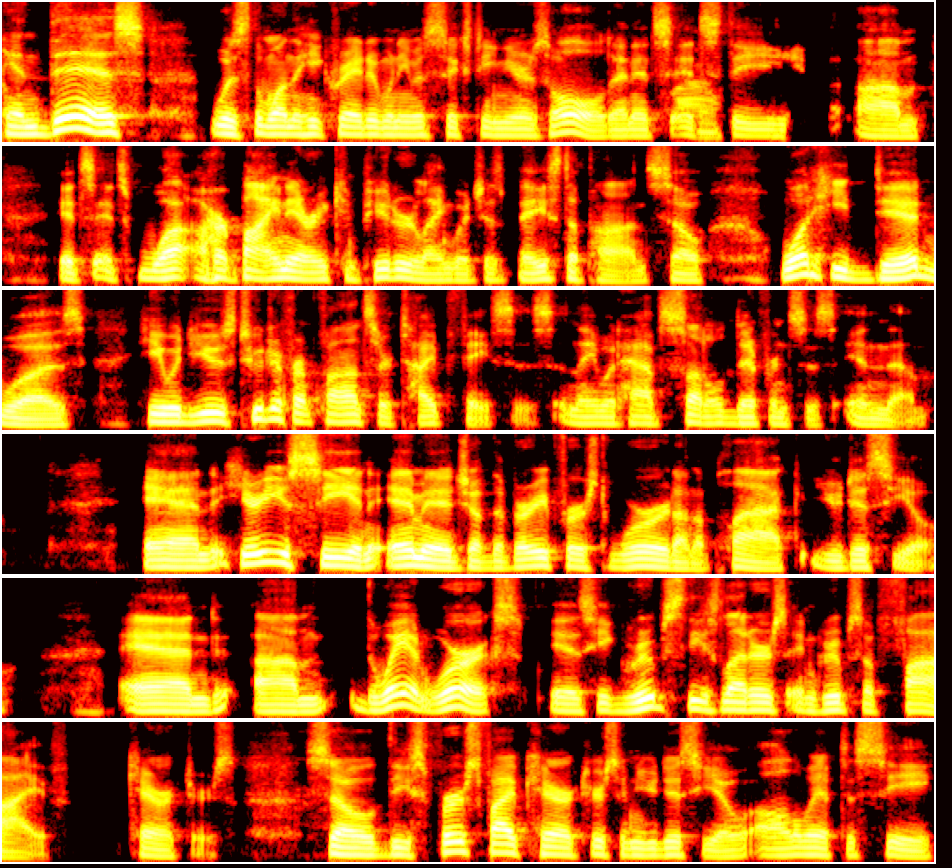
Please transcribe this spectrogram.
and this was the one that he created when he was 16 years old and it's wow. it's the um it's it's what our binary computer language is based upon so what he did was he would use two different fonts or typefaces and they would have subtle differences in them and here you see an image of the very first word on the plaque judicio and um, the way it works is he groups these letters in groups of five characters so these first five characters in judicio all the way up to c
